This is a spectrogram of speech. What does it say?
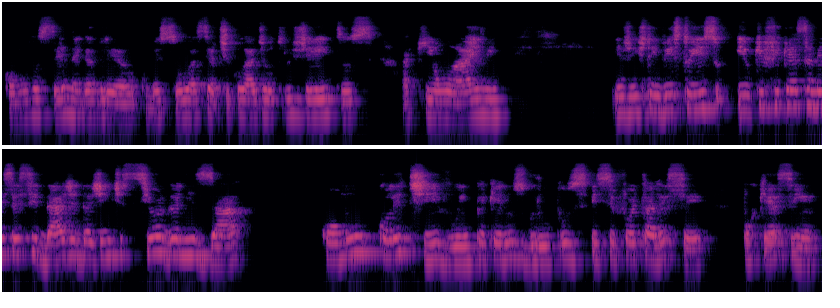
como você, né, Gabriel, começou a se articular de outros jeitos aqui online. E a gente tem visto isso, e o que fica é essa necessidade da gente se organizar como coletivo, em pequenos grupos e se fortalecer. Porque, assim,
